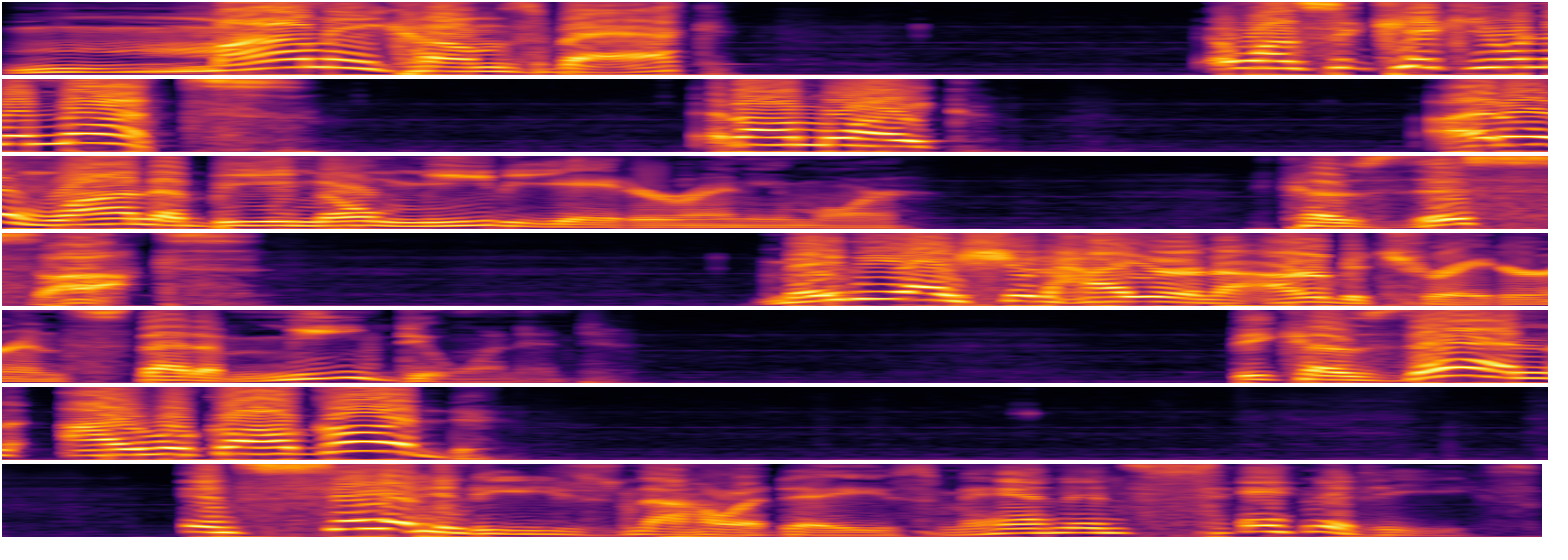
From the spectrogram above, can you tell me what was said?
mommy comes back and wants to kick you in the nuts. And I'm like, I don't want to be no mediator anymore. Because this sucks. Maybe I should hire an arbitrator instead of me doing it. Because then I look all good. Insanities nowadays, man. Insanities.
